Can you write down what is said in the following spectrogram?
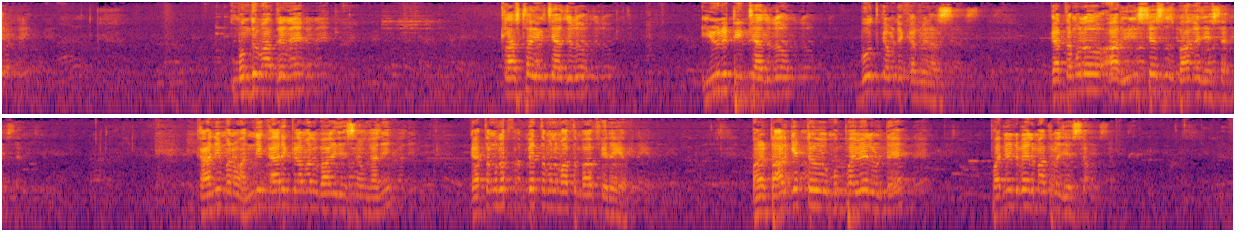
ముందు మాత్రమే క్లస్టర్ ఇన్ఛార్జీలు యూనిట్ ఇన్ఛార్జీలు బూత్ కమిటీ కన్వీనర్స్. గతంలో ఆ రిజిస్ట్రేషన్స్ బాగా చేశారు. కానీ మనం అన్ని కార్యక్రమాలు బాగా చేసాం కానీ గతంలో సభ్యత్వములు మాత్రం బాగా ఫెయిల్ అయ్యాం. మన టార్గెట్ ముప్పై వేలు ఉంటే పన్నెండు వేలు మాత్రమే చేశాం.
